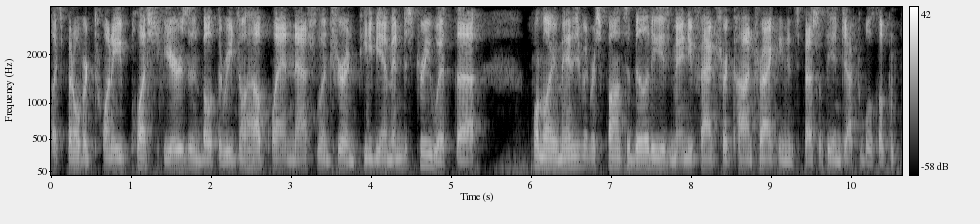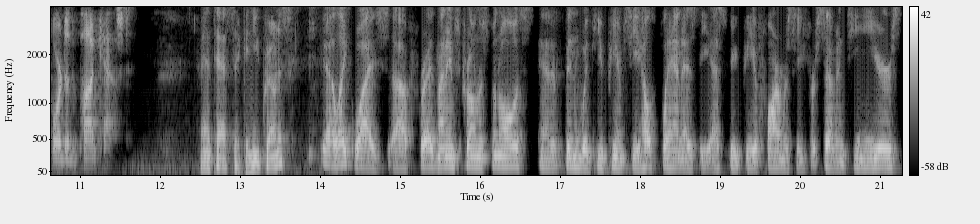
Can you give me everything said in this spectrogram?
I spent over 20 plus years in both the regional health plan, national insurance, and PBM industry with uh, formulary management responsibilities, manufacturer contracting, and specialty injectables. Looking forward to the podcast. Fantastic. And you, Chronis? Yeah, likewise, uh, Fred. My name is Chronis Manolis, and I've been with UPMC Health Plan as the SVP of Pharmacy for 17 years,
